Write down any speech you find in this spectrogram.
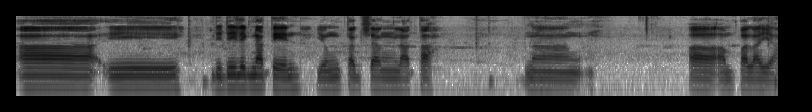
ah, i-didilig natin, yung tagsang lata ng ah, ampalaya.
